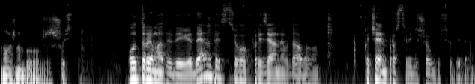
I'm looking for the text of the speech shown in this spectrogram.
Можна було вже щось тут. Отримати дивіденди з цього фрезя невдалого. Хоча він просто відійшов би сюди, да.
